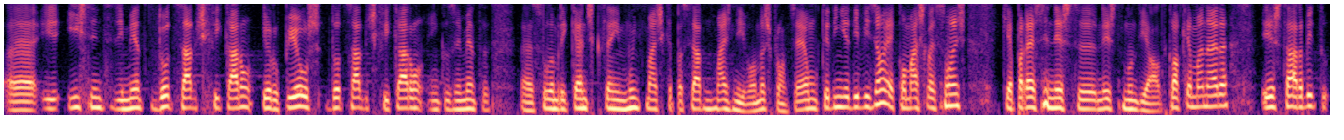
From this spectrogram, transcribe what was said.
Uh, isto em detrimento de outros árbitros que ficaram europeus, de outros árbitros que ficaram, inclusive uh, sul-americanos, que têm muito mais capacidade, mais nível. Mas pronto, é um bocadinho a divisão, é como as seleções que aparecem neste, neste Mundial. De qualquer maneira, este árbitro,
